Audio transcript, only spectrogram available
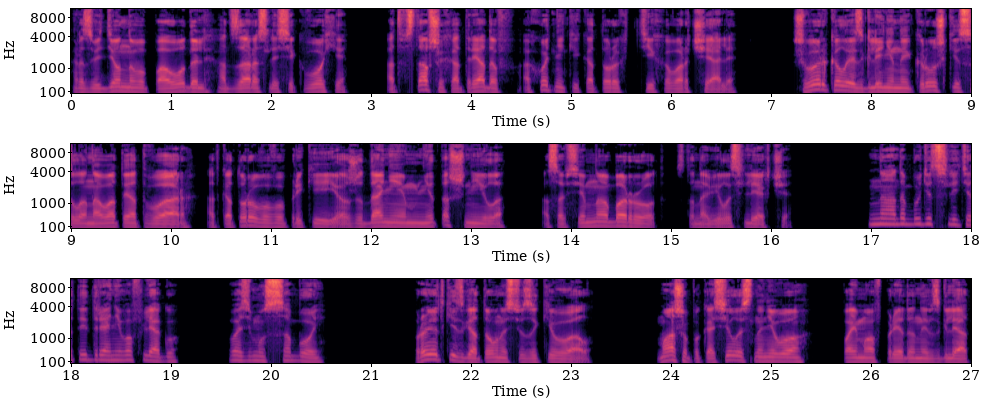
разведенного поодаль от заросли секвохи, от вставших отрядов, охотники которых тихо ворчали. Швыркала из глиняной кружки солоноватый отвар, от которого, вопреки ее ожиданиям, не тошнило, а совсем наоборот, становилось легче. «Надо будет слить этой дряни во флягу. Возьму с собой». Прыткий с готовностью закивал. Маша покосилась на него, поймав преданный взгляд,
